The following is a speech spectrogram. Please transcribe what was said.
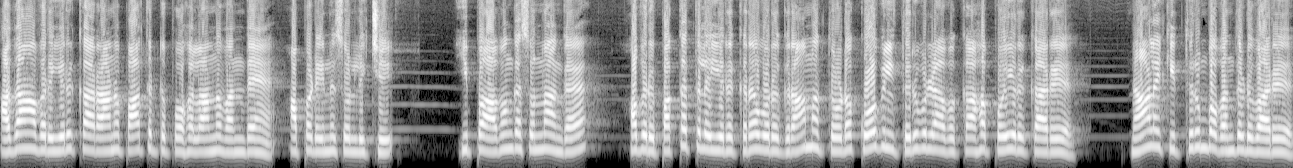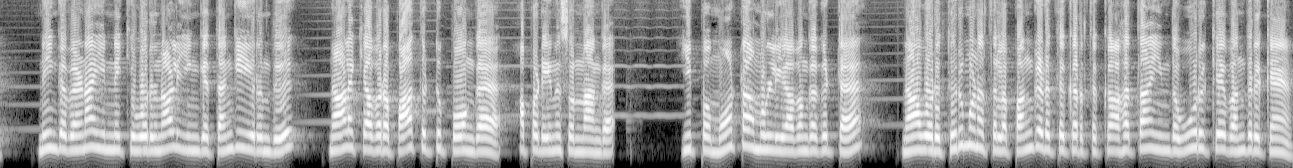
அதான் அவர் இருக்காரான்னு பார்த்துட்டு போகலான்னு வந்தேன் அப்படின்னு சொல்லிச்சு. இப்போ அவங்க சொன்னாங்க அவர் பக்கத்துல இருக்கிற ஒரு கிராமத்தோட கோவில் திருவிழாவுக்காக போயிருக்காரு. நாளைக்கு திரும்ப வந்துடுவாரு. நீங்க வேணா இன்னைக்கு ஒரு நாள் இங்க தங்கி இருந்து நாளைக்கு அவரை பார்த்துட்டு போங்க அப்படின்னு சொன்னாங்க. இப்ப மோட்டாமுள்ளி அவங்க கிட்ட நான் ஒரு திருமணத்துல பங்கெடுத்துக்கிறதுக்காகத்தான் இந்த ஊருக்கே வந்திருக்கேன்.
